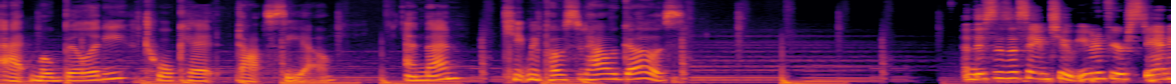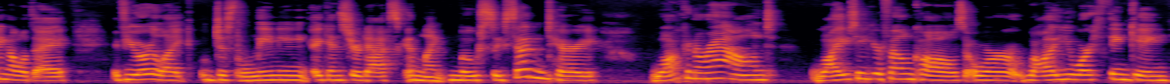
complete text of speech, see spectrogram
at mobilitytoolkit.co. And then keep me posted how it goes. And this is the same too. Even if you're standing all day, if you're like just leaning against your desk and like mostly sedentary, walking around, while you take your phone calls or while you are thinking,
